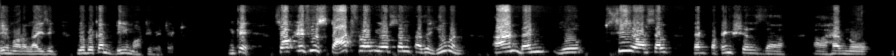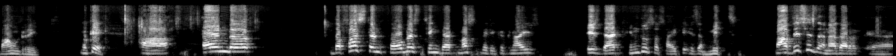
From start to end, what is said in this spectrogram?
demoralizing. You become demotivated. Okay. So if you start from yourself as a human and then you see yourself, then potentials uh, uh, have no boundary. Okay, uh, and uh, the first and foremost thing that must be recognized is that Hindu society is a myth. Now this is another uh,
